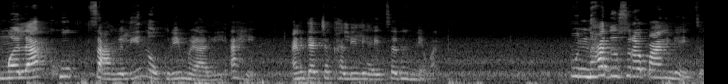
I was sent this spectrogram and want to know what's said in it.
मला खूप चांगली नोकरी मिळाली आहे. आणि त्याच्याखाली लिहायचं धन्यवाद. पुन्हा दुसरं पान घ्यायचं.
